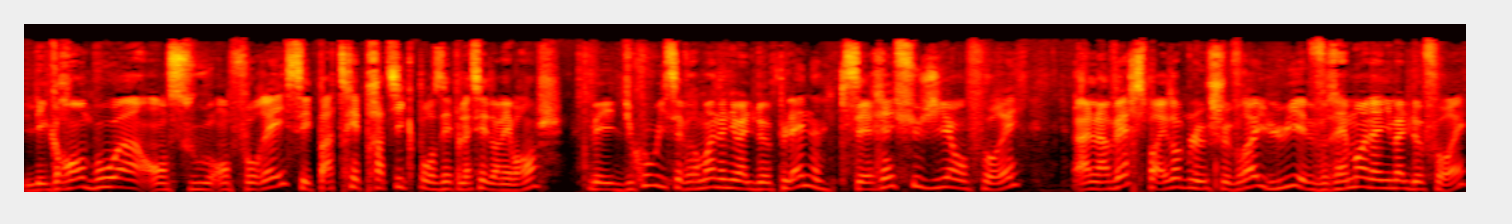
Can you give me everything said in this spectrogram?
Les grands bois en, forêt, c'est pas très pratique pour se déplacer dans les branches. Mais du coup, oui, c'est vraiment un animal de plaine qui s'est réfugié en forêt. À l'inverse, par exemple, le chevreuil, lui, est vraiment un animal de forêt.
